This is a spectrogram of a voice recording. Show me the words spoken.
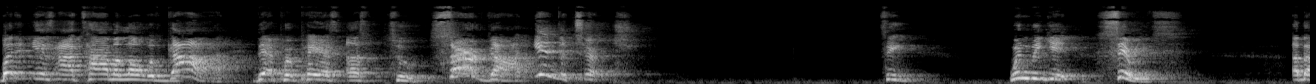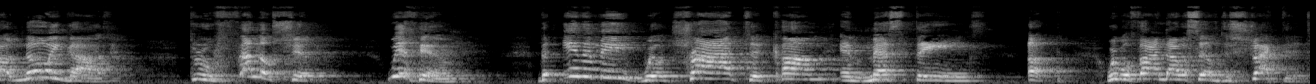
But it is our time alone with God that prepares us to serve God in the church. See, when we get serious about knowing God through fellowship with Him, the enemy will try to come and mess things up. We will find ourselves distracted.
